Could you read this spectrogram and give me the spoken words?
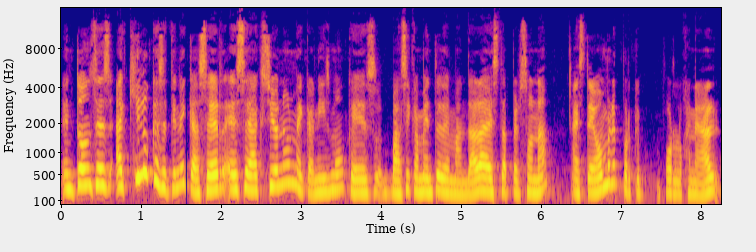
Entonces, aquí lo que se tiene que hacer es se acciona un mecanismo que es básicamente demandar a esta persona, a este hombre, porque por lo general,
